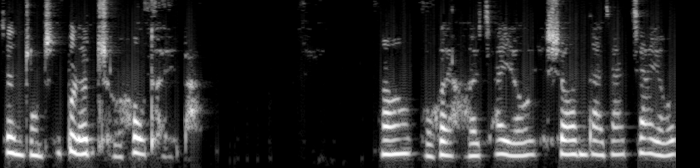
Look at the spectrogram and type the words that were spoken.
正总之不能扯后腿吧。嗯，我会好好加油，也希望大家加油。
